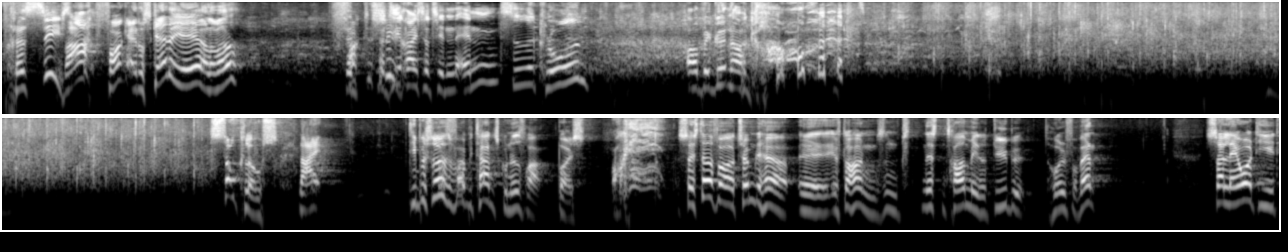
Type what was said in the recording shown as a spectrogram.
Præcis! Hva? Fuck, er du skattejæger, eller hvad? Fuck, Så, så de rejser til den anden side af kloden og begynder at grave. So close. Nej, de beslutter sig for, at vi tager den sgu ned fra, boys. Okay. Så i stedet for at tømme det her øh, efterhånden sådan næsten 30 meter dybe hul for vand, så laver de et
